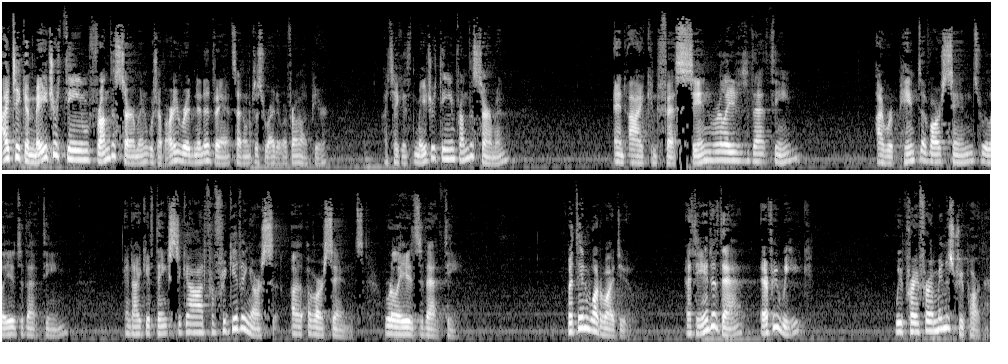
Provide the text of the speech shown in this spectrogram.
I take a major theme from the sermon, which I've already written in advance. I don't just write it from up here. I take a major theme from the sermon, and I confess sin related to that theme. I repent of our sins related to that theme, and I give thanks to God for forgiving our, uh, of our sins related to that theme. But then what do I do? At the end of that, every week, we pray for a ministry partner.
